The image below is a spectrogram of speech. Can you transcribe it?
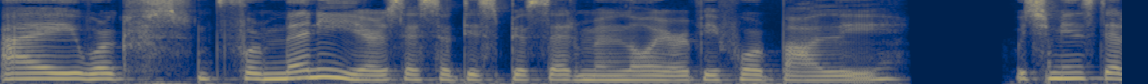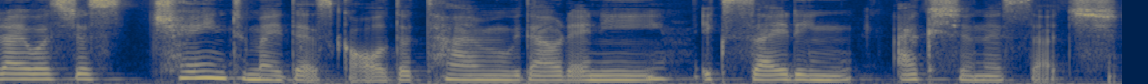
I worked for many years as a dispute settlement lawyer before Bali, which means that I was just chained to my desk all the time without any exciting action as such.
